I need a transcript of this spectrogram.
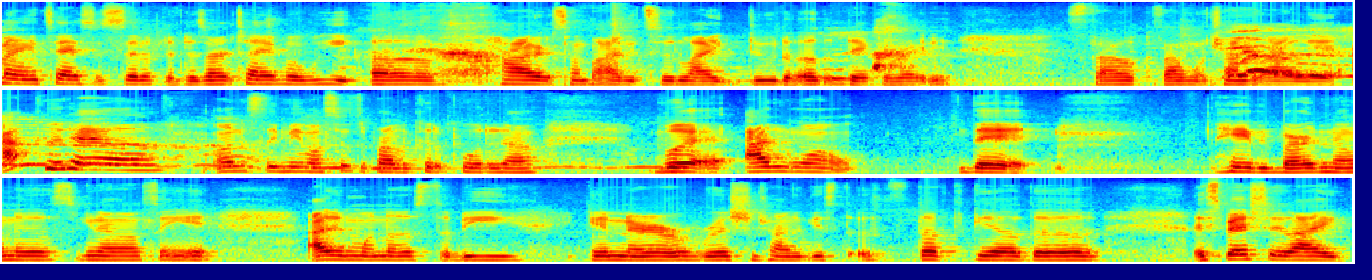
main task is set up the dessert table. We uh, hired somebody to like do the other decorating. So, because I wasn't trying to all that. I could have, honestly, me and my sister probably could have pulled it off. But I didn't want that heavy burden on us, you know what I'm saying? I didn't want us to be in there rushing trying to get stuff together, especially like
